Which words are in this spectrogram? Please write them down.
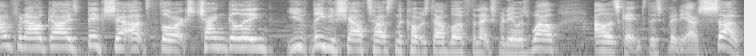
And for now, guys, big shout out to Thorax Changeling. You leave your shout outs in the comments down below for the next video as well. And let's get into this video. So,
